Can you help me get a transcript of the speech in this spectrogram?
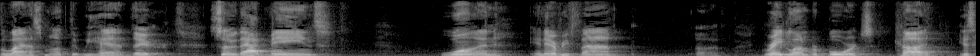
the last month that we had there. So that means one in every five uh, grade lumber boards cut is,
